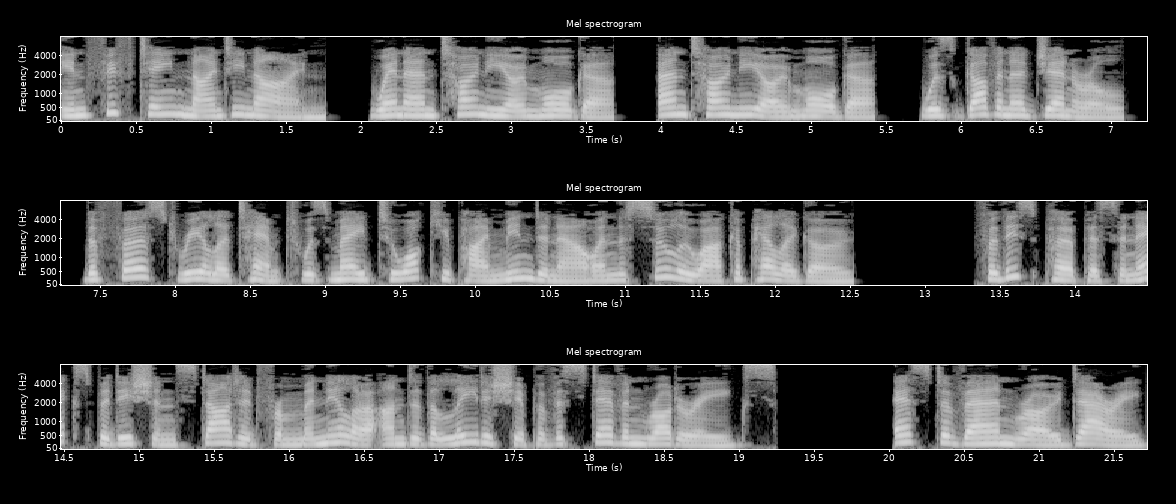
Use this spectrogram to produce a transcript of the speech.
In 1599, when Antonio Morga, Antonio Morga was Governor-General, the first real attempt was made to occupy Mindanao and the Sulu archipelago. For this purpose an expedition started from Manila under the leadership of Estevan Rodrigues. Estevan Ro Darrig,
